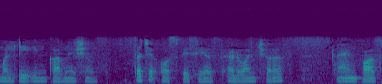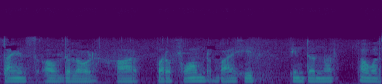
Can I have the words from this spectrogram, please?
multi incarnations. Such auspicious, adventurous, and pastimes of the Lord are performed by His internal powers.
